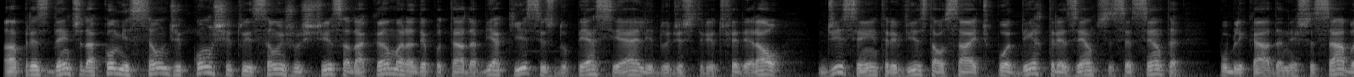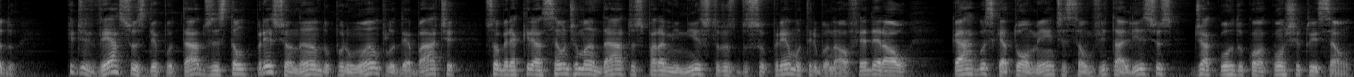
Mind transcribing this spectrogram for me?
A presidente da Comissão de Constituição e Justiça da Câmara, deputada Biaquices, do PSL do Distrito Federal, disse em entrevista ao site Poder 360, publicada neste sábado, que diversos deputados estão pressionando por um amplo debate sobre a criação de mandatos para ministros do Supremo Tribunal Federal, cargos que atualmente são vitalícios de acordo com a Constituição.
